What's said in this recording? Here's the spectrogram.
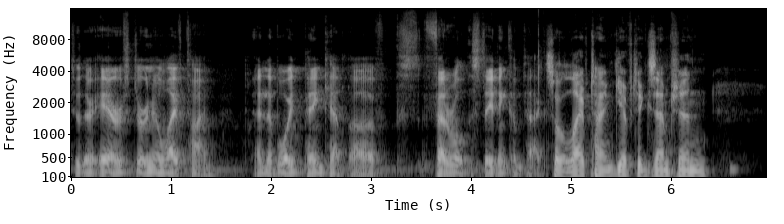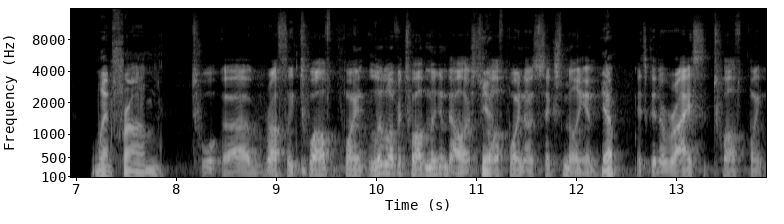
to their heirs during their lifetime and avoid paying cap, uh, federal state income tax. So the lifetime gift exemption went from Tw- uh, roughly 12 point, a little over 12 million dollars, 12.06 million. Yep. It's going to rise to 12.9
